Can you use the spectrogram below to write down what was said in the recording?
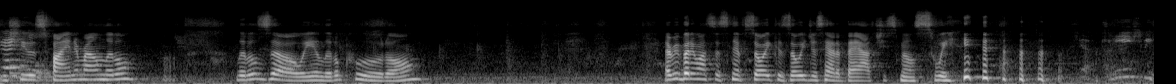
And she was fine around little, little Zoe, a little poodle. Everybody wants to sniff Zoe because Zoe just had a bath. She smells sweet. Yeah,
